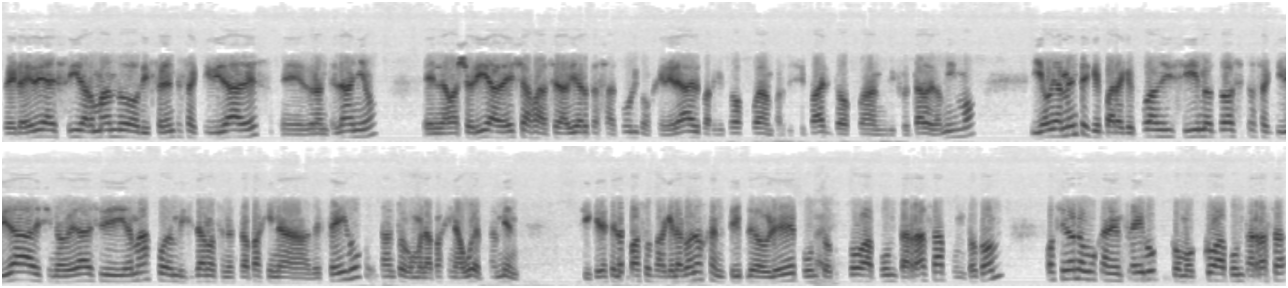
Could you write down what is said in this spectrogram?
pero la idea es ir armando diferentes actividades eh, durante el año en la mayoría de ellas van a ser abiertas al público en general para que todos puedan participar y todos puedan disfrutar de lo mismo. Y obviamente que para que puedan ir siguiendo todas estas actividades y novedades y demás, pueden visitarnos en nuestra página de Facebook, tanto como en la página web también. Si querés te lo paso para que la conozcan, www.coa.raza.com o si no, nos buscan en Facebook como coa.raza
